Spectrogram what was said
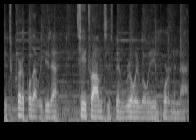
It's critical that we do that. C.H. Robinson's been really, really important in that.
